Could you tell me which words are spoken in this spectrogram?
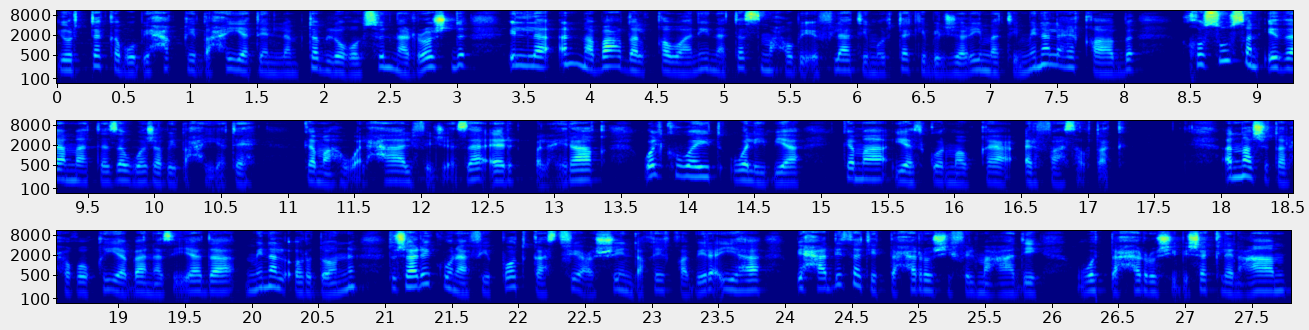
يرتكب بحق ضحية لم تبلغ سن الرشد إلا أن بعض القوانين تسمح بإفلات مرتكب الجريمة من العقاب خصوصا إذا ما تزوج بضحيته. كما هو الحال في الجزائر والعراق والكويت وليبيا كما يذكر موقع ارفع صوتك. الناشطة الحقوقية بانا زيادة من الأردن تشاركنا في بودكاست في 20 دقيقة برأيها بحادثة التحرش في المعادي والتحرش بشكل عام.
